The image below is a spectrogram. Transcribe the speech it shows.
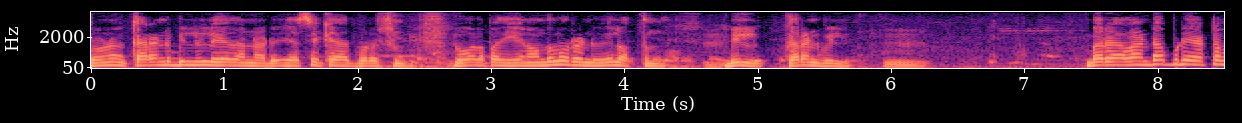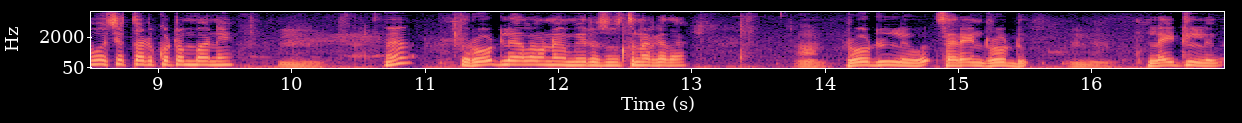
రుణ కరెంటు బిల్లు లేదన్నాడు ఎస్ఐ కార్పొరేషన్కి. ఇవాళ పదిహేను వందలు రెండు వేలు వస్తుంది బిల్లు కరెంట్ బిల్లు. మరి అలాంటప్పుడు ఎట్ట పోషిస్తాడు కుటుంబాన్ని? రోడ్లు ఎలా ఉన్నాయి మీరు చూస్తున్నారు కదా. రోడ్లు లేవు సరైన రోడ్డు. లైట్లు. లేవు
